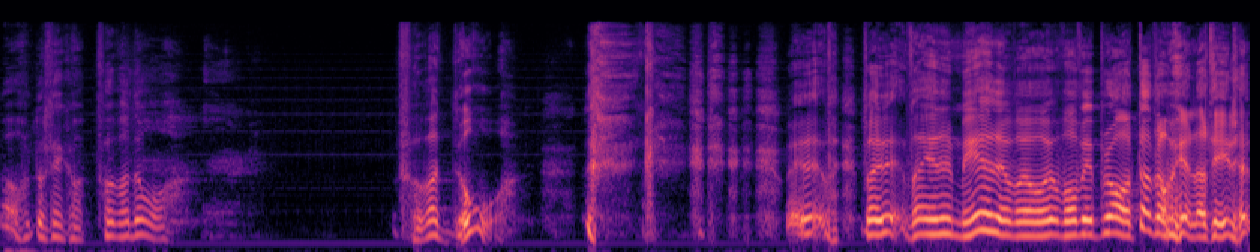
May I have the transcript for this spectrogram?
Ja, då tänker man, för vad då? För vad då? vad, är det med det? Vad, har vi pratat om hela tiden?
